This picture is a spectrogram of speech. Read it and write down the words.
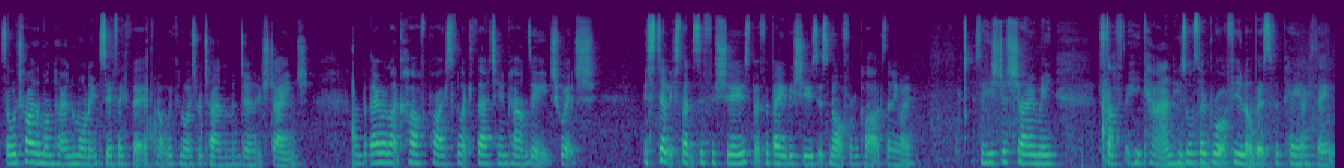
So we'll try them on her in the morning to see if they fit. If not, we can always return them and do an exchange. Um, but they were like half price for like thirteen pounds each, which is still expensive for shoes, but for baby shoes, it's not from Clark's anyway. So he's just showing me stuff that he can. He's also brought a few little bits for P, I think,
